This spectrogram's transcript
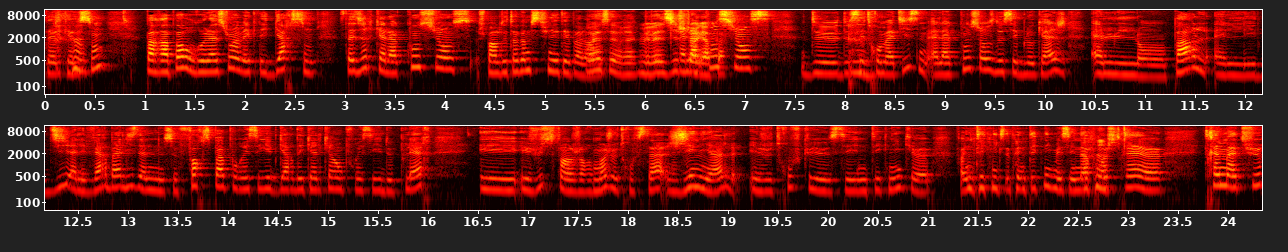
telles qu'elles sont, par rapport aux relations avec les garçons. C'est-à-dire qu'elle a conscience. Je parle de toi comme si tu n'étais pas là. hein. Ouais, c'est vrai, mais vas-y, je Elle te a regarde pas. conscience de, de ses traumatismes, elle a conscience de ses blocages, elle en parle, elle les dit, elle les verbalise, elle ne se force pas pour essayer de garder quelqu'un ou pour essayer de plaire. Et, et juste, enfin, genre, moi, je trouve ça génial. Et je trouve que c'est une technique. euh, Enfin, une technique, c'est pas une technique, mais c'est une approche très, euh, très mature.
